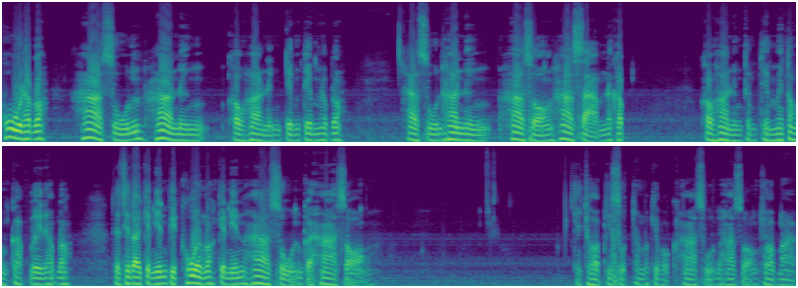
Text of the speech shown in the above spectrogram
คู่นะครับเนาะห้าศูนย์ห้าหนึ่งเข้าห้าหนึ่งเต็มเต็มๆนะครับเนาะห้าศูนย์ห้าหนึ่งห้าสองห้าสามนะครับ เข้าห้าหนึ่งเต็มๆไม่ต้องกลับเลยนะครับเนาะแต่เสียดายแกเน้นผิดคู่เนาะแกเน้นห้าศูนย์กับห้าสองแกชอบที่สุดท่านเมื่อกี้บอกห้าศูนย์กับห้าสองชอบมาก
